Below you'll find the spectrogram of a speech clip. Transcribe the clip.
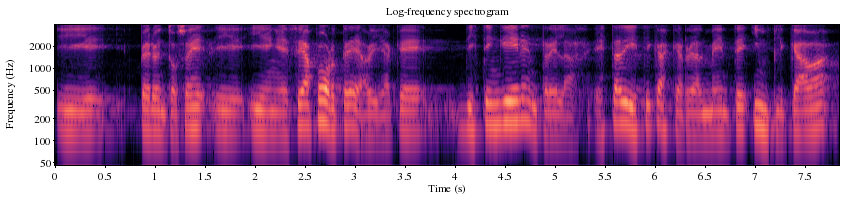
Y, pero entonces, y, en ese aporte había que distinguir entre las estadísticas que realmente implicaba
